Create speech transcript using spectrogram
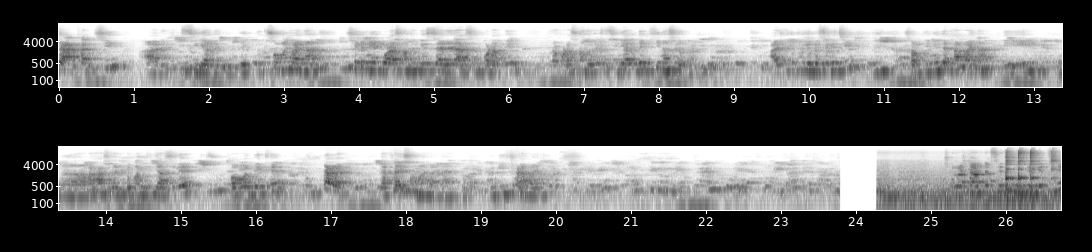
চা খাচ্ছি, আর সিরিয়াল সময় হয় না। ছেলে পড়াশোনা থেকে স্যারেরা আসেন পড়াতে। ওরা পড়াশোনা করে সিরিয়াল দেখি না সেরকম। খুলে বেঁচে গেছি। সব দিনই দেখা হয় না। এই আমার হাজব্যান্ড দোকান থেকে আসলে খবর দেখে টুকটাক সময় হয় না একটু ছাড়া হয় ছোলার ডালটা সেদ্ধ হয়ে গেছে।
